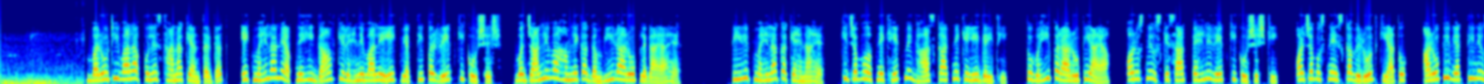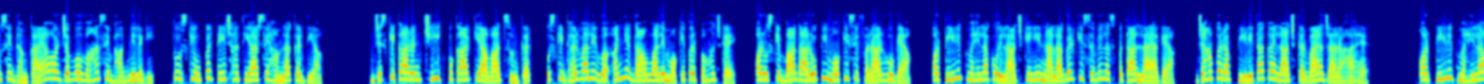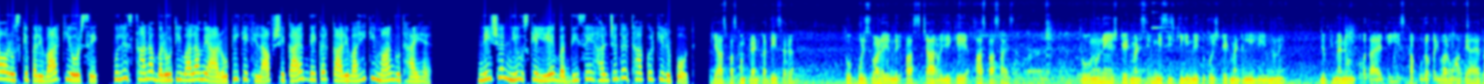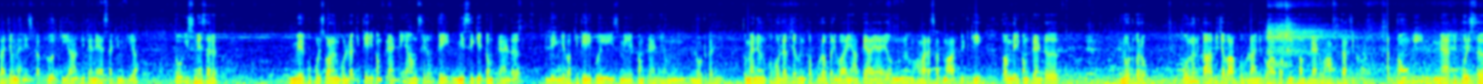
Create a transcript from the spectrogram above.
बरोटीवाला पुलिस थाना के अंतर्गत एक महिला ने अपने ही गाँव के रहने वाले एक व्यक्ति पर रेप की कोशिश व जानलेवा हमले का गंभीर आरोप लगाया है। पीड़ित महिला का कहना है कि जब वो अपने खेत में घास काटने के लिए गई थी तो वहीं पर आरोपी आया और उसने उसके साथ पहले रेप की कोशिश की और जब उसने इसका विरोध किया तो आरोपी व्यक्ति ने उसे धमकाया और जब वो वहाँ से भागने लगी तो उसके ऊपर तेज हथियार से हमला कर दिया। जिसके कारण चीख पुकार की आवाज़ सुनकर, उसके घर वाले व अन्य गाँव वाले मौके पर पहुँच गए, और उसके बाद आरोपी मौके से फरार हो गया, और पीड़ित महिला को इलाज के लिए नालागढ़ के सिविल अस्पताल लाया गया, जहाँ पर अब पीड़िता का इलाज करवाया जा रहा है। और पीड़ित महिला और उसके परिवार की ओर से, पुलिस थाना बरोटीवाला में आरोपी के खिलाफ शिकायत देकर कार्यवाही की मांग उठाई है। नेशन न्यूज़ के लिए बद्दी से हरजिदर ठाकुर की रिपोर्ट। के आसपास कंप्लेंट कर दी, सर। तो पुलिस वाले मेरे पास चार बजे के आसपास आए, सर। तो उन्होंने स्टेटमेंट सिर्फ़ मिसिज के लिए, मेरी तो कोई स्टेटमेंट नहीं ली उन्होंने। जबकि मैंने उनको बताया कि इसका पूरा परिवार वहाँ पे आया था जब मैंने इसका विरोध किया, कि तेने ऐसा क्यों किया। तो इसने, सर, मेरे को पुलिस वालों ने बोला कि तेरी कंप्लेंट नहीं, हम सिर्फ़ तेरी मिसी की कंप्लेंट लेंगे, बाकी तेरी कोई इसमें कंप्लेंट नहीं, हम नोट करेंगे। तो मैंने उनको बोला कि जब इनका पूरा परिवार यहाँ पे आया है, उन्होंने हमारे साथ मारपीट की तो हम मेरी कंप्लेंट नोट करो। तो उन्होंने कहा भी जब आपको बुलाएँगे तो आप अपनी कंप्लेंट वहाँ पे दर्ज करवाएँ चाहता हूँ कि मैं अभी पुलिस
